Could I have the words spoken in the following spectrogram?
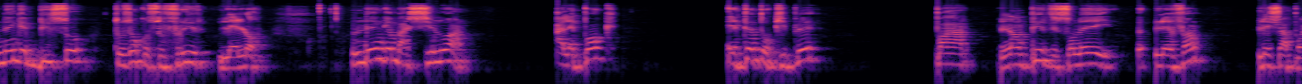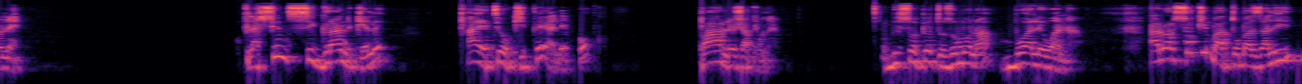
ndenge biso toza kosouffrir lelo. Ndenge bachinois à l'époque étaient occupés par l'empire du soleil levant les japonais. La chine si grande qu'elle est a été occupée à l'époque par les japonais. Biso mpe tozomona bwale wana alors soki bato bazali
